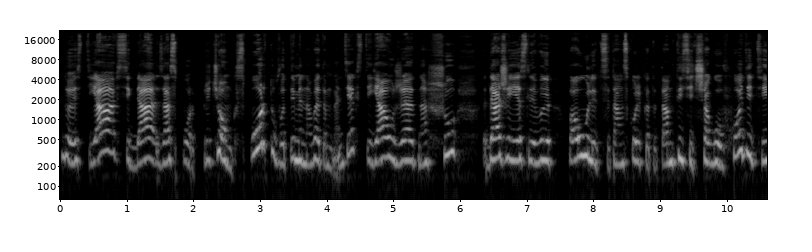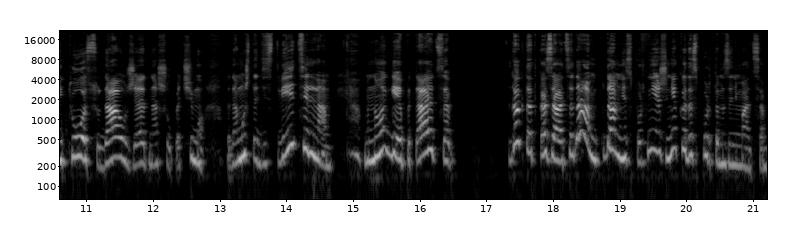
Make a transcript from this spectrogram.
то есть я всегда за спорт. Причем к спорту, вот именно в этом контексте, я уже отношу, даже если вы по улице там сколько-то там тысяч шагов ходите, и то сюда уже отношу. Почему? Потому что действительно многие пытаются как-то отказаться. Да, куда мне спорт? Мне же некогда спортом заниматься.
